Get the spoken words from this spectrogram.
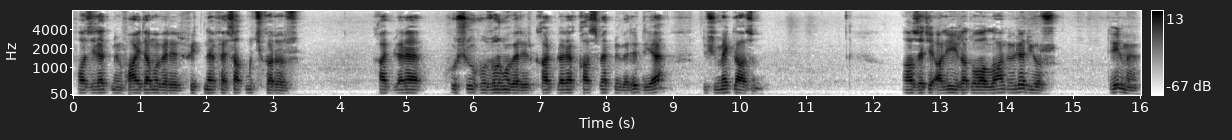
fazilet mi, fayda mı verir? Fitne, fesat mı çıkarır? Kalplere huşu, huzur mu verir? Kalplere kasvet mi verir diye düşünmek lazım. Hazreti Ali radıyallahu anh öyle diyor. Değil mi?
